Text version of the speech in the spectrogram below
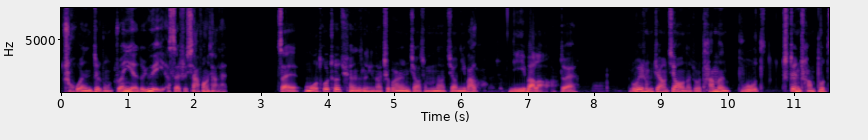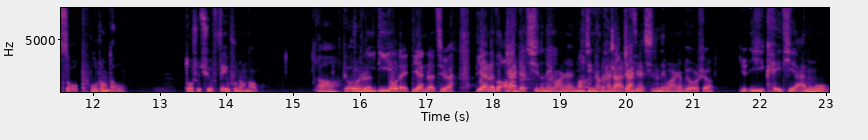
纯这种专业的越野赛事下放下来，在摩托车圈子里呢，这帮人叫什么呢？叫泥巴佬。泥巴佬对，为什么这样叫呢？就是他们不正常不走铺装道路，都是去非铺装道路。哦，比如说泥地都得颠着去，颠着走。站着骑的那帮人，你 经常看见哦站着骑站着骑的那帮人，比如说以 KTM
